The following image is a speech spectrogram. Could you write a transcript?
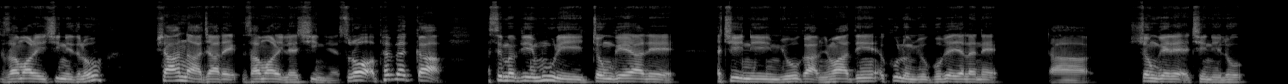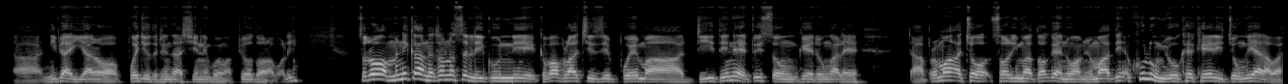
ကစားသမားတွေရှိနေသလို ဖျားနာကြတဲ့ကစားသမားတွေလည်းရှိနေတယ်ဆိုတော့အဖက်ဖက်ကအစင်မပြေမှုတွေကြုံခဲ့ရတဲ့အခြေအနေမျိုးကမြန်မာအသင်းအခုလိုမျိုးဂိုးပြက်ရက်လက်နဲ့ဒါရှုံခဲ့တဲ့အခြေအနေလို့ဒါနီးပြကြီးကတော့ပွဲကြိုသတင်းစာရှင်းလင်းပွဲမှာပြောသွားတာပေါ့လေဆိုတော့မနစ်က2024ခုနှစ်ကမ္ဘာဖလားချီစစ်ပွဲမှာဒီအသင်းနဲ့တွေ့ဆုံခဲ့တုန်းကလည်း ဒါပထမအကျော့ sorry မှာသွားခဲ့တော့မြန်မာအသင်းအခုလိုမျိုးအခက်အခဲတွေကြုံခဲ့ရတာပါ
